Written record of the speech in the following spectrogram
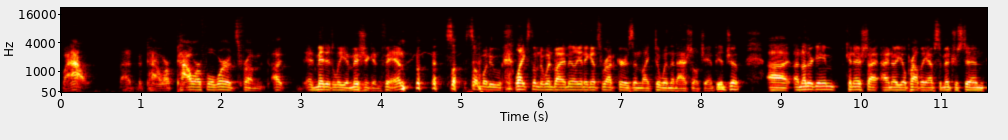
Wow. Uh, power, powerful words from, uh, admittedly, a Michigan fan, so, someone who likes them to win by a million against Rutgers and like to win the national championship. Uh, another game, Knish, I, I, know you'll probably have some interest in.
